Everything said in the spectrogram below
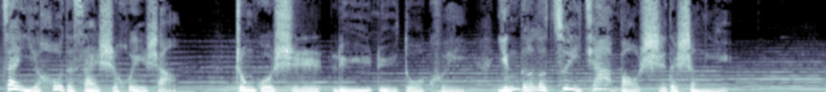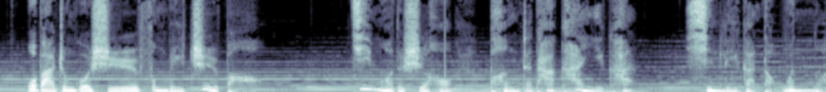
在以后的赛事会上，中国石屡屡夺魁，赢得了最佳宝石的盛誉。我把中国石奉为至宝，寂寞的时候捧着它看一看，心里感到温暖；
